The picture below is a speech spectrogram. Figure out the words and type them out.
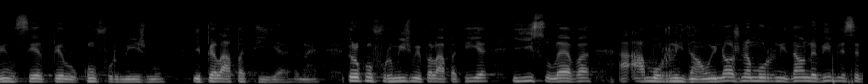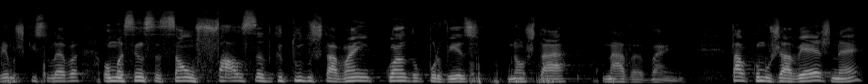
vencer pelo conformismo e pela apatia, é? pelo conformismo e pela apatia, e isso leva à, à, mornidão. E nós, na mornidão, na Bíblia, sabemos que isso leva a uma sensação falsa de que tudo está bem, quando por vezes não está nada bem. Tal como Javés, é?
